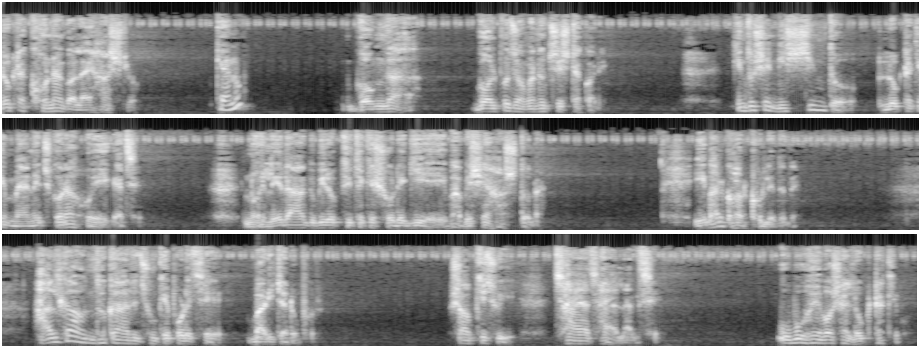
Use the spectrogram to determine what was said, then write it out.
লোকটা খোনা গলায় হাসল। কেন? গঙ্গা গল্প জমানোর চেষ্টা করে। কিন্তু সে নিশ্চিন্ত লোকটাকে ম্যানেজ করা হয়ে গেছে। নইলে রাগ বিরক্তি থেকে সরে গিয়ে এভাবে সে হাসত না। এবার ঘর খুলে দেবে। হালকা অন্ধকার ঝুঁকে পড়েছে বাড়িটার উপর। সবকিছুই ছায়া ছায়া লাগছে। উবু হয়ে বসা লোকটাকেও।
